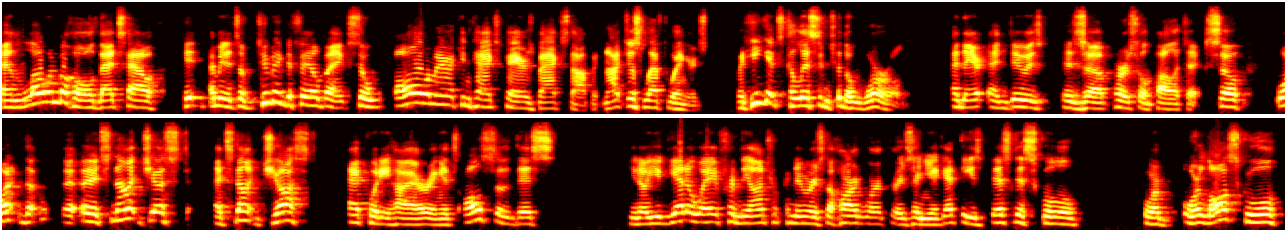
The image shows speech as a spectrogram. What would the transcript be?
And lo and behold, that's how. It, I mean, it's a too big to fail bank, so all American taxpayers backstop it, not just left wingers. But he gets to listen to the world and there and do his his uh, personal politics. So what the uh, it's not just it's not just equity hiring it's also this you know you get away from the entrepreneurs the hard workers and you get these business school or or law school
